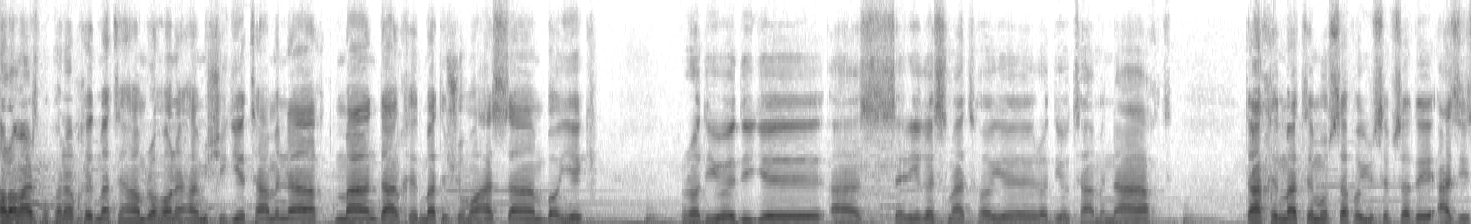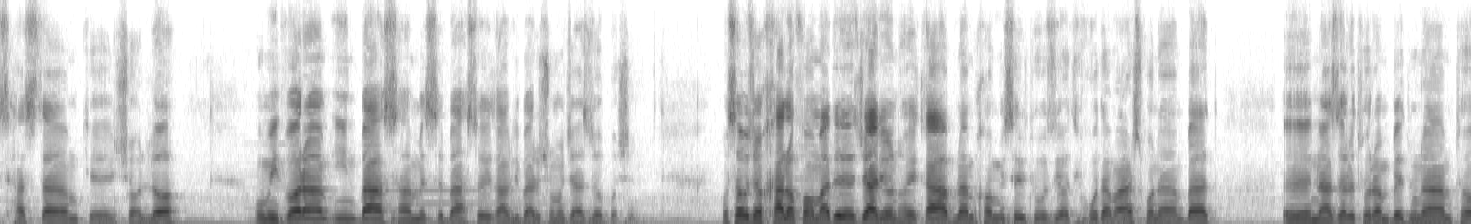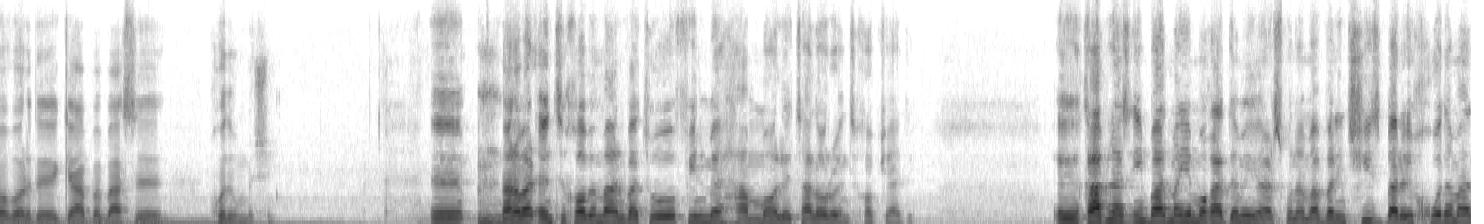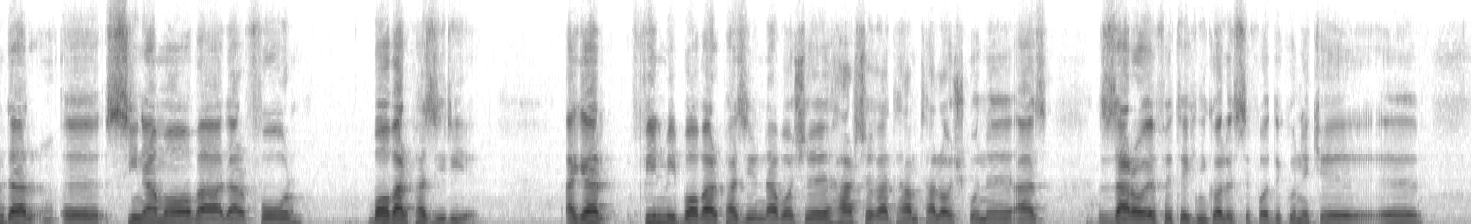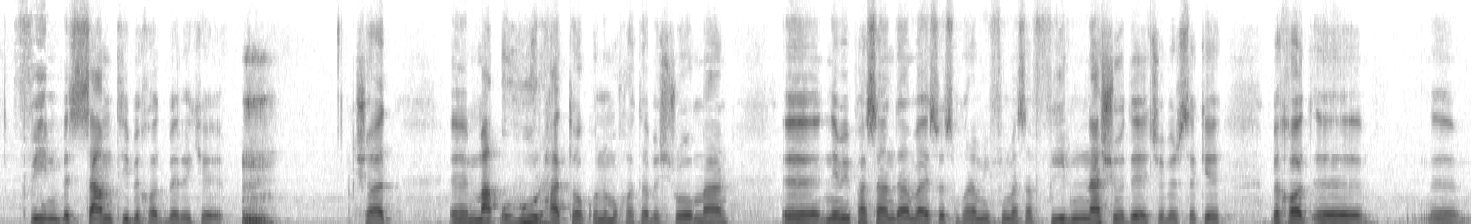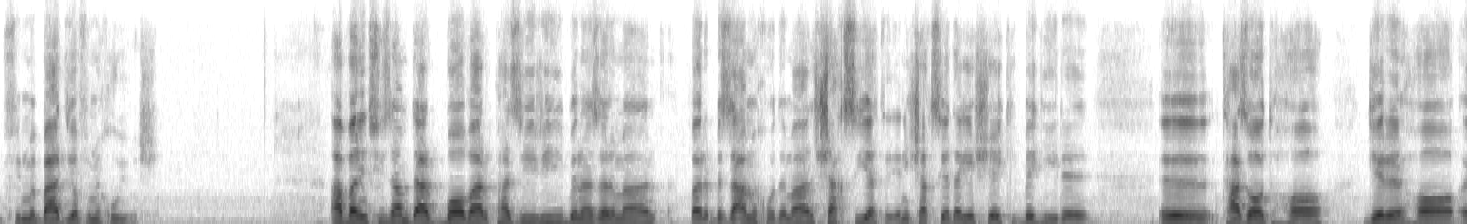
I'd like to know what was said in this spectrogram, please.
سلام عرض می‌کنم خدمت همراهان همیشگی تعم نقد. من در خدمت شما هستم با یک رادیو دیگه از سری قسمت های رادیو تعم نقد. در خدمت مصطفی یوسف زاده عزیز هستم که انشالله امیدوارم این بحث هم مثل بحث های قبلی برای شما جذاب باشه. مصطفی جان خلاف آمد جریان های قبل من می‌خوام یه سری توضیحاتی خودم عرض کنم. بعد نظر تو هم بدونم تا وارد گپ و بحث خودمون بشیم. بنابر انتخاب من و تو فیلم حمال طلا رو انتخاب کردیم. قبل از این باید من یه مقدمه ارز کنم. اولین چیز برای خود من در سینما و در فرم باورپذیریه. اگر فیلمی باورپذیر نباشه هر چقدر هم تلاش کنه از ظرایف تکنیکال استفاده کنه که فیلم به سمتی بخواد بره که شاید مقهور حتی کنه مخاطبش رو من نمیپسندم و احساس می‌کنم این فیلم اصلا فیلم نشده چه برسه که بخواد فیلم بد یا فیلم خوبی باشه. اولین چیزم در باورپذیری به نظر من به زعم خود من شخصیته. یعنی شخصیت اگه شکل بگیره تضادها گره ها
